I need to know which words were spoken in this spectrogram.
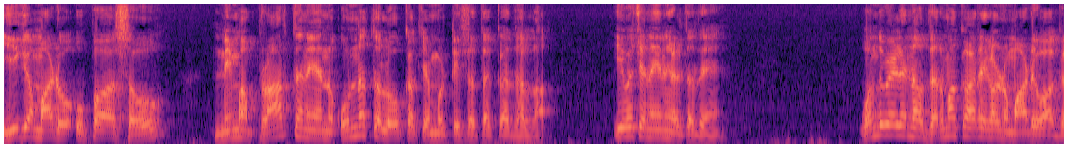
ಈಗ ಮಾಡುವ ಉಪವಾಸವು ನಿಮ್ಮ ಪ್ರಾರ್ಥನೆಯನ್ನು ಉನ್ನತ ಲೋಕಕ್ಕೆ ಮುಟ್ಟಿಸತಕ್ಕದ್ದಲ್ಲ. ಈ ವಚನ ಏನು ಹೇಳ್ತದೆ? ಒಂದು ವೇಳೆ ನಾವು ಧರ್ಮ ಕಾರ್ಯಗಳನ್ನು ಮಾಡುವಾಗ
